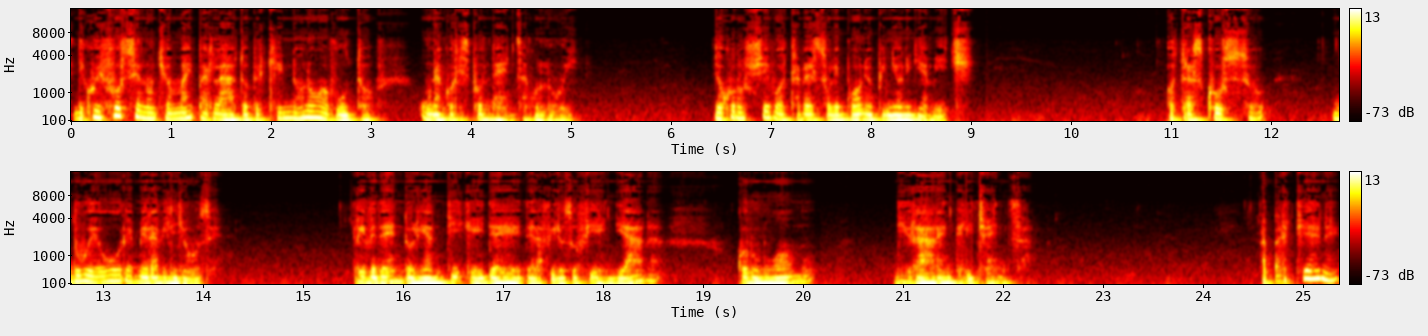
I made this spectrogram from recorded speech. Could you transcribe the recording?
di cui forse non ti ho mai parlato perché non ho avuto una corrispondenza con lui. Lo conoscevo attraverso le buone opinioni di amici. Ho trascorso due ore meravigliose, rivedendo le antiche idee della filosofia indiana con un uomo di rara intelligenza. Appartiene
